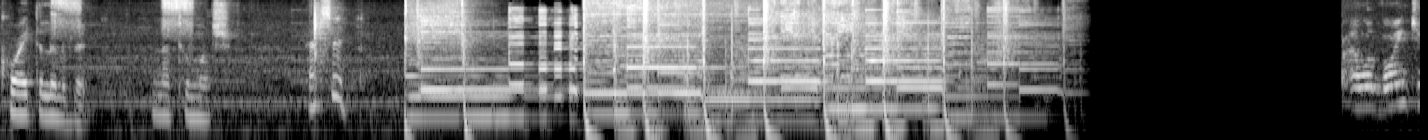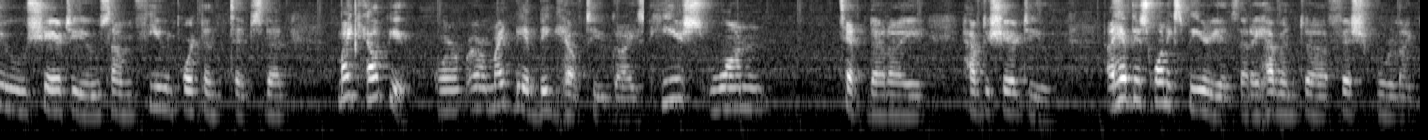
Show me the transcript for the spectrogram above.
quite a little bit not too much. That's it. Going to share to you some few important tips that might help you or, or might be a big help to you guys. Here's one tip that I have to share to you. I have this one experience that I haven't uh, fished for like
